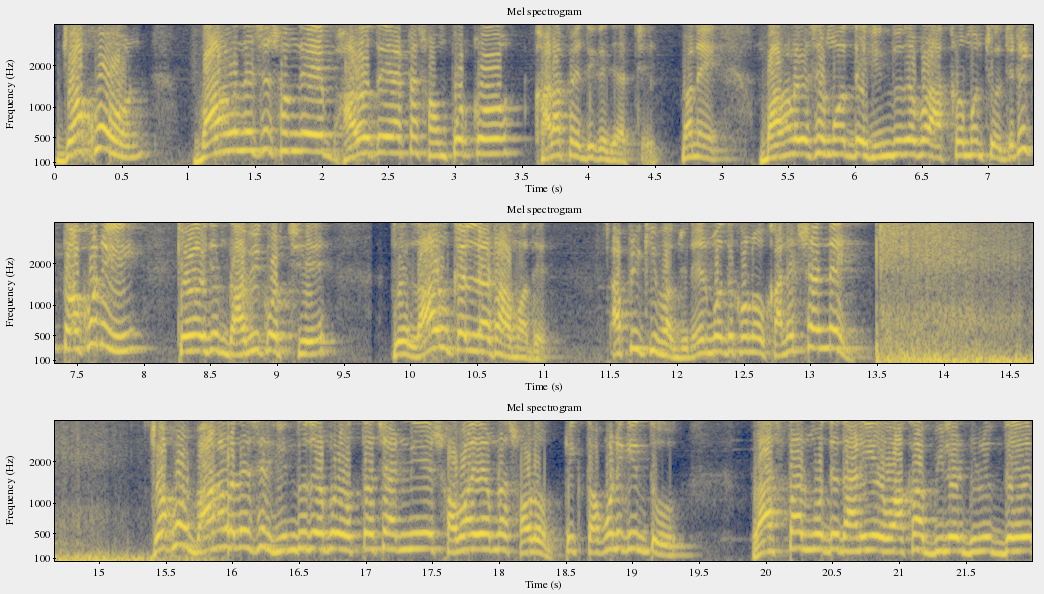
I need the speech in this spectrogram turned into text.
যখন বাংলাদেশের সঙ্গে ভারতের একটা সম্পর্ক খারাপের দিকে যাচ্ছে মানে বাংলাদেশের মধ্যে হিন্দুদের উপর আক্রমণ চলছে, ঠিক তখনই কেউ একজন দাবি করছে যে লাল কেল্লাটা আমাদের। আপনি কি ভাবছেন? এর মধ্যে কোনো কানেকশন নেই? যখন বাংলাদেশের হিন্দুদের উপর অত্যাচার নিয়ে সবাই আমরা সরব, ঠিক তখনই কিন্তু রাস্তার মধ্যে দাঁড়িয়ে ওয়াকা বিলের বিরুদ্ধে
